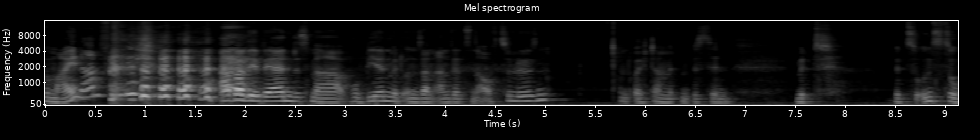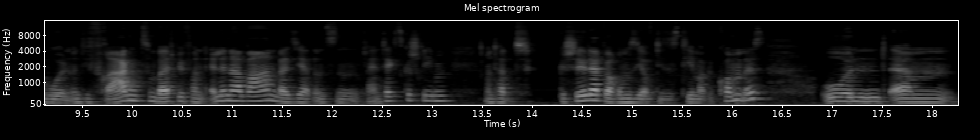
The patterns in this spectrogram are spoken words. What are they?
gemein an, finde ich. Aber wir werden das mal probieren, mit unseren Ansätzen aufzulösen und euch damit ein bisschen mit, mit zu uns zu holen. Und die Fragen zum Beispiel von Elena waren, weil sie hat uns einen kleinen Text geschrieben und hat geschildert, warum sie auf dieses Thema gekommen ist. Und ähm,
